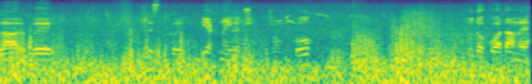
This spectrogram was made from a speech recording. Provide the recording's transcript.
larwy. Wszystko w jak najlepszym porządku. Tu dokładamy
